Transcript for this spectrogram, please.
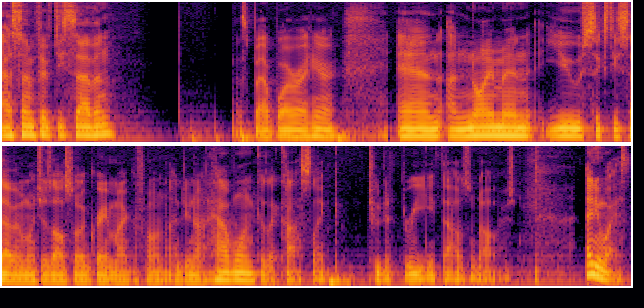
SM57, this bad boy right here, and a Neumann U67, which is also a great microphone. I do not have one because it costs like two to three thousand dollars. Anyways,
